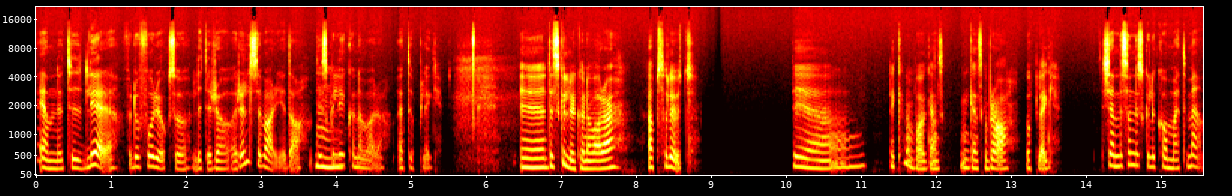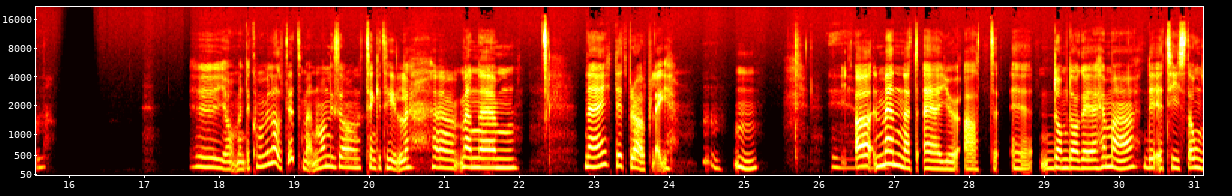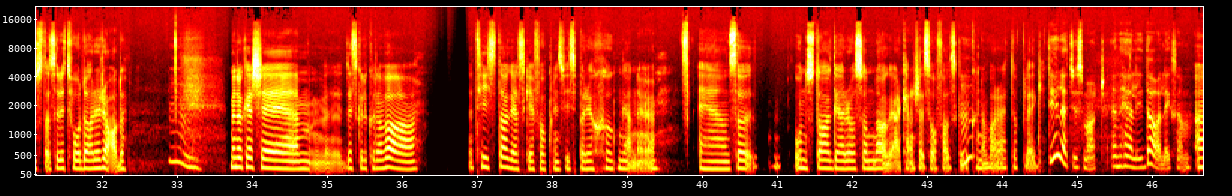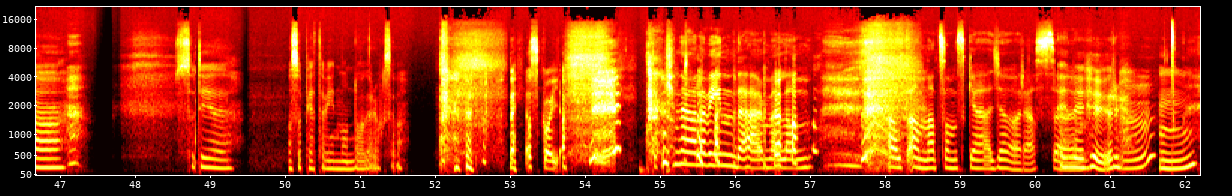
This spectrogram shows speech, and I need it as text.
ännu tydligare. För då får du också lite rörelse varje dag. Det Mm. skulle ju kunna vara ett upplägg. Eh, det skulle det kunna vara. Absolut. Det, det kan vara ganska, ganska bra upplägg. Kändes som det skulle komma ett men. Eh, Ja, men det kommer väl alltid ett men. Man liksom tänker till. Eh, Men ehm, nej, det är ett bra upplägg. Mm. Mm. Ehm, Ja, mennet är ju att eh, de dagar jag är hemma, det är tisdag och onsdag, så det är två dagar i rad. Mm. Men då kanske mm, det skulle kunna vara... Tisdagar ska jag förhoppningsvis börja sjunga nu. Eh, Så onsdagar och söndagar kanske i så fall skulle Mm. kunna vara ett upplägg. Det lät ju smart. En helgdag liksom. Ja. så det... Och så petar vi in måndagar också. Nej, jag skojar. knölar vi in det här mellan allt annat som ska göras. Eller hur? Mm. Mm.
